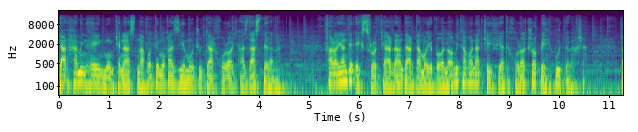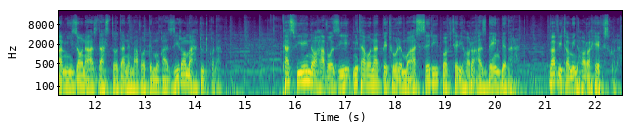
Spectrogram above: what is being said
در همین حین ممکن است مواد مغذی موجود در خوراک از دست بروند. فرایند اکسترود کردن در دمای بالا می تواند کیفیت خوراک را بهبود ببخشد و میزان از دست دادن مواد مغذی را محدود کند. تصفیه ناهوازی می تواند به طور مؤثری باکتری ها را از بین ببرد و ویتامین ها را حفظ کند.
